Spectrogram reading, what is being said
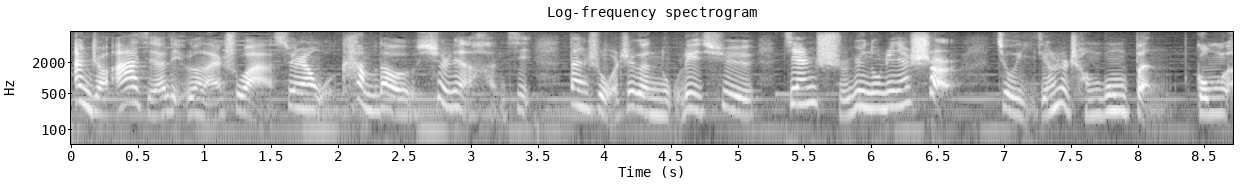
按照阿杰理论来说啊，虽然我看不到训练痕迹，但是我这个努力去坚持运动这件事儿，就已经是成功本功了。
